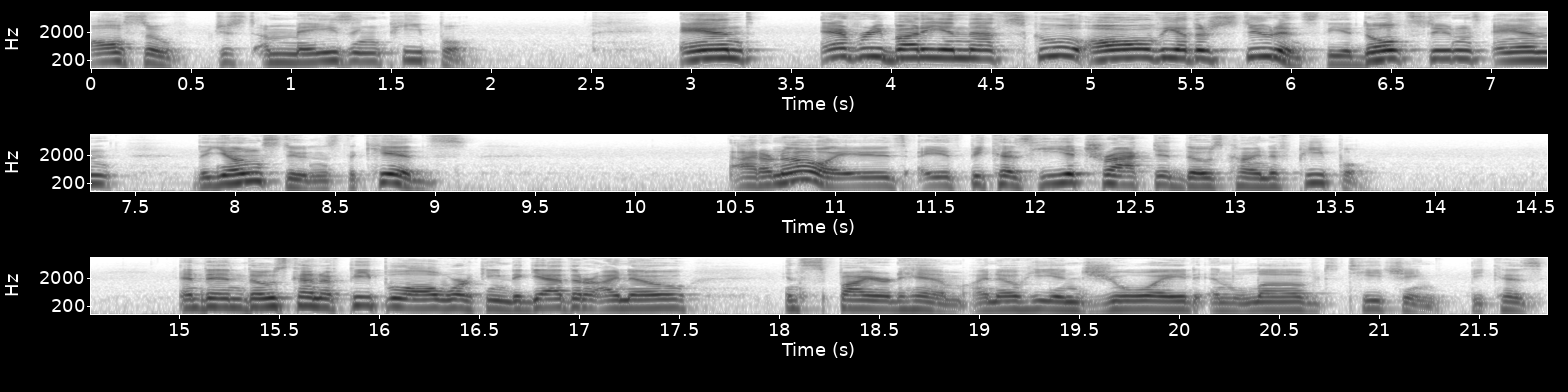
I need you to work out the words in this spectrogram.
also just amazing people. And everybody in that school, all the other students, the adult students and the young students, the kids, I don't know, it's, it's because he attracted those kind of people. And then those kind of people all working together, I know inspired him. I know he enjoyed and loved teaching because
